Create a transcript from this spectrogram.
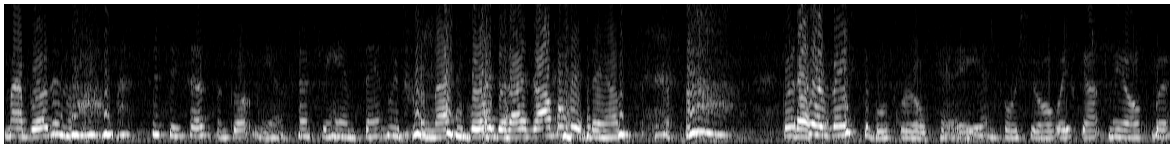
My brother-in-law, Sissy's husband, brought me a country ham sandwich one night, boy, did I gobble it down. But their vegetables were okay, and of course, you always got milk, but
